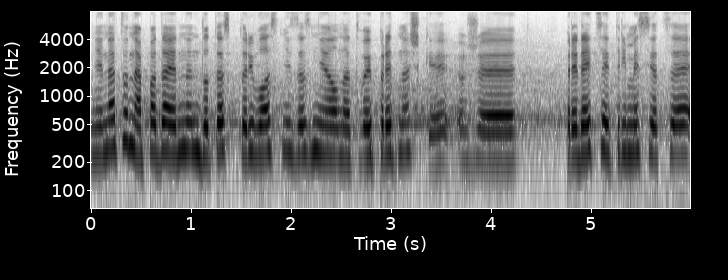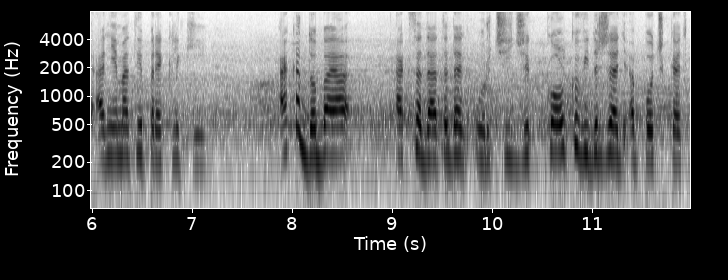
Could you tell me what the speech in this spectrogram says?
Mne na to napadá jeden dotaz, ktorý vlastne zaznel na tvojej prednáške, že predajca je 3 mesiace a nemá tie prekliky. Aká doba, ak sa dá teda určiť, že koľko vydržať a počkať,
